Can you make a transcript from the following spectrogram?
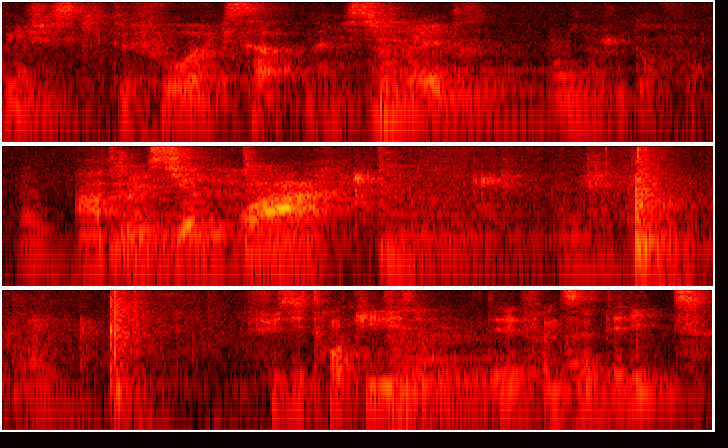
oui, j'ai ce qu'il te faut. Avec ça, la mission va être un jeu d'enfant. Impressionne-moi. Fusil tranquillisant, téléphone satellite,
